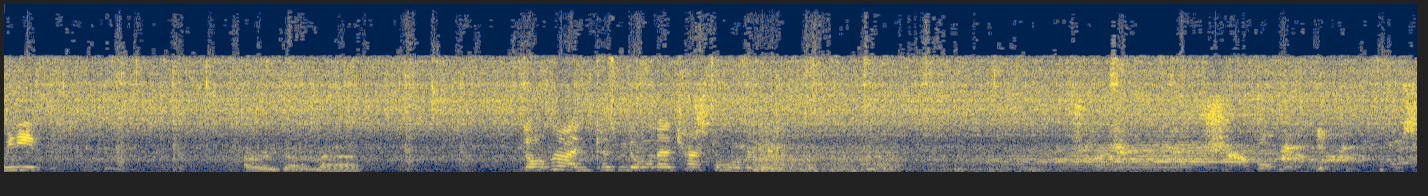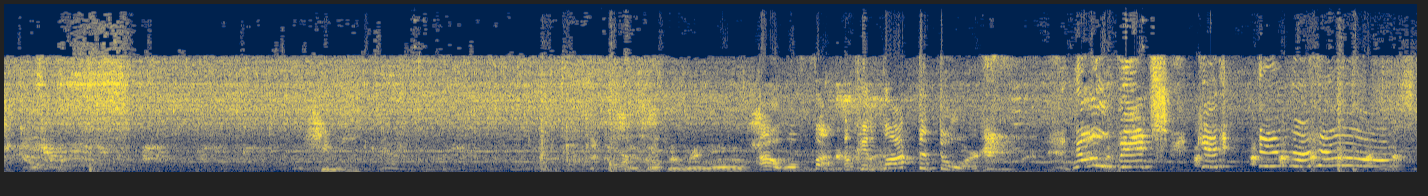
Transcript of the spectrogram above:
We need. I already got a map. Don't run, because we don't want to attract him over here. Should I shamble me or mostly go? Shimmy. The door This is broke. the way of. Oh well, fuck. Okay, lock the door. no, bitch! Get in the house.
